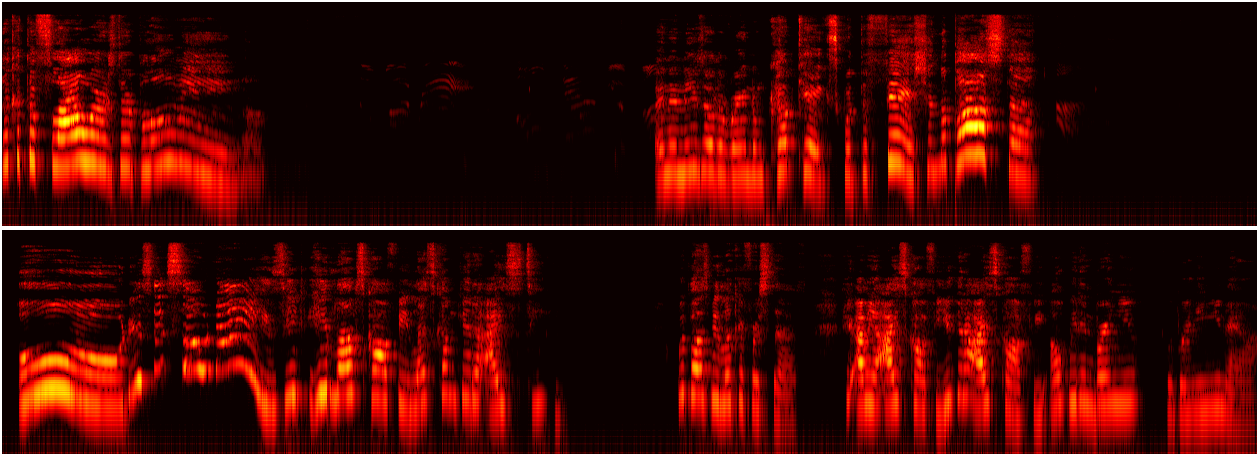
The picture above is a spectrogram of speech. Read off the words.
Look at the flowers, they're blooming. And then these are the random cupcakes with the fish and the pasta. Ooh, this is so nice. He he loves coffee. Let's come get an iced tea. We're supposed to be looking for stuff. Here, I mean, iced coffee. You get an iced coffee. Oh, we didn't bring you. We're bringing you now.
